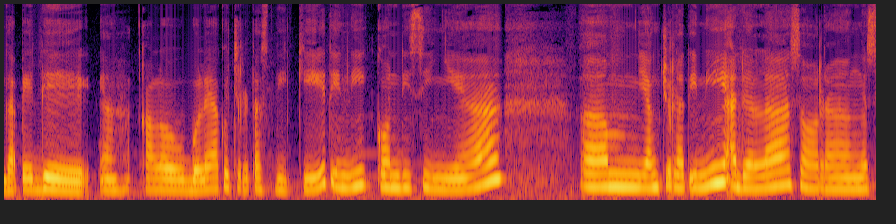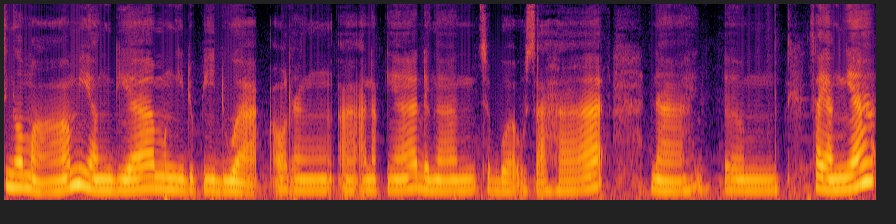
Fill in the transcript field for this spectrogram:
nggak uh, pede. Ya kalau boleh aku cerita sedikit ini kondisinya Um, yang curhat ini adalah seorang single mom yang dia menghidupi dua orang uh, anaknya dengan sebuah usaha. Nah, um, sayangnya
